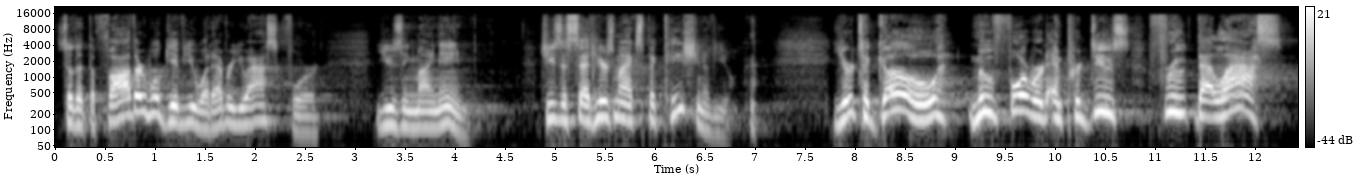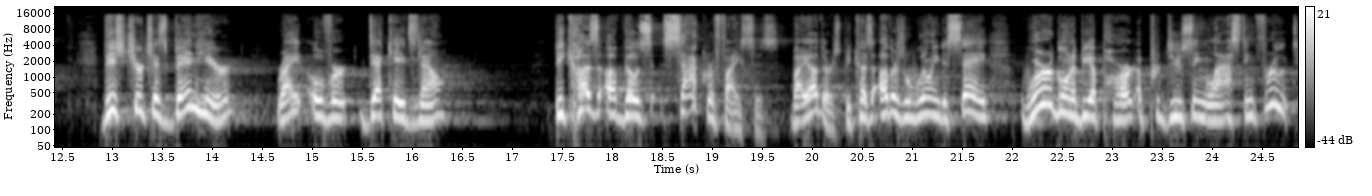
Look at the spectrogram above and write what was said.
so that the Father will give you whatever you ask for using my name. Jesus said, Here's my expectation of you. You're to go, move forward, and produce fruit that lasts. This church has been here, right, over decades now because of those sacrifices by others, because others were willing to say, We're going to be a part of producing lasting fruit.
